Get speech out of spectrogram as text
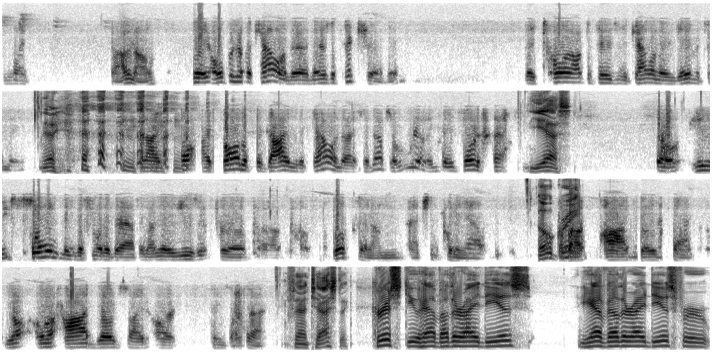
I'm like, I don't know. So they opened up a calendar and there's a picture of it. They tore out the page of the calendar and gave it to me. And I, ca- I called up the guy with the calendar. I said, that's a really great photograph. yes. So he sold me the photograph, and I'm going to use it for a, a, a book that I'm actually putting out Oh, great! about odd roadside or odd roadside art, things like that. Fantastic. Chris, do you have other ideas you have other ideas for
